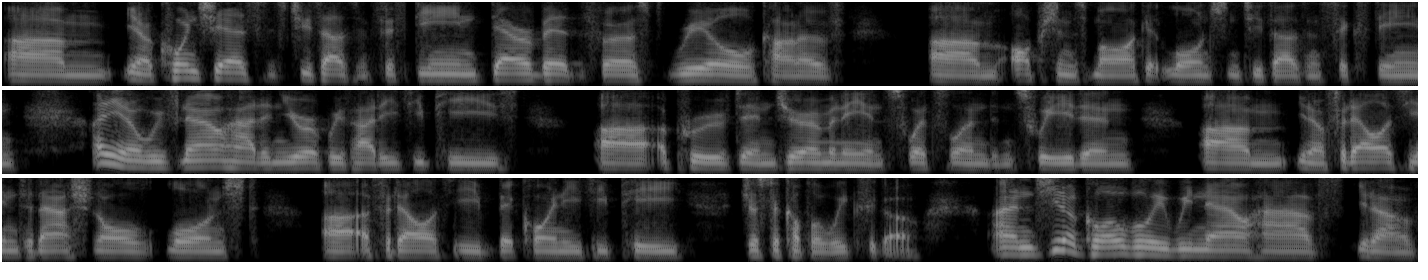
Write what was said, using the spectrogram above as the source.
um, you know CoinShares since 2015. Deribit, the first real kind of um, options market, launched in 2016. And you know, we've now had in Europe, we've had ETPs uh, approved in Germany and Switzerland and Sweden. Um, you know, Fidelity International launched uh, a Fidelity Bitcoin ETP just a couple of weeks ago. And you know, globally, we now have you know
